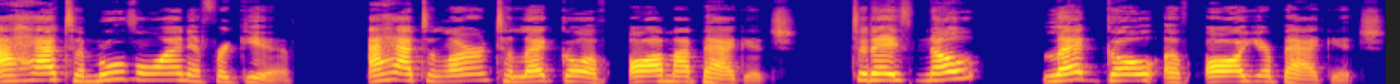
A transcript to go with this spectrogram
I had to move on and forgive. I had to learn to let go of all my baggage. Today's note let go of all your baggage.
